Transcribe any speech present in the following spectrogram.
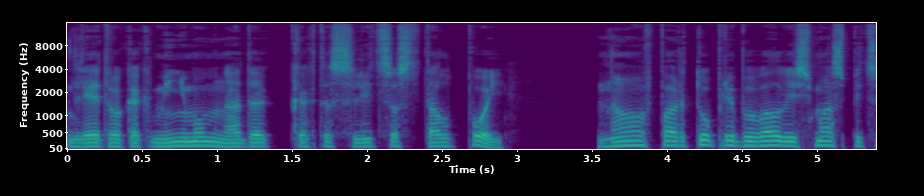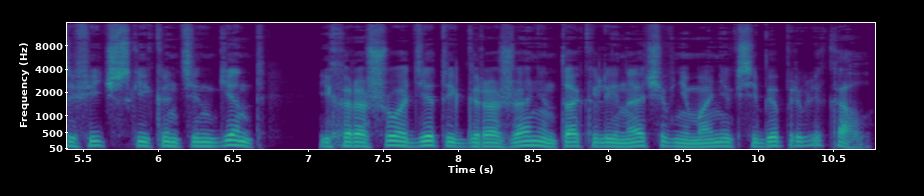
Для этого, как минимум, надо как-то слиться с толпой. Но в порту пребывал весьма специфический контингент, и хорошо одетый горожанин так или иначе внимание к себе привлекал.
